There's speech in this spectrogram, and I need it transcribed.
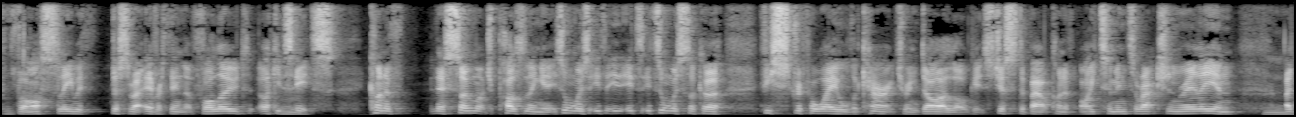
vastly with just about everything that followed. Like it's it's kind of there's so much puzzling in it. It's almost it, it- it's it's almost like a if you strip away all the character and dialogue, it's just about kind of item interaction really. And I,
